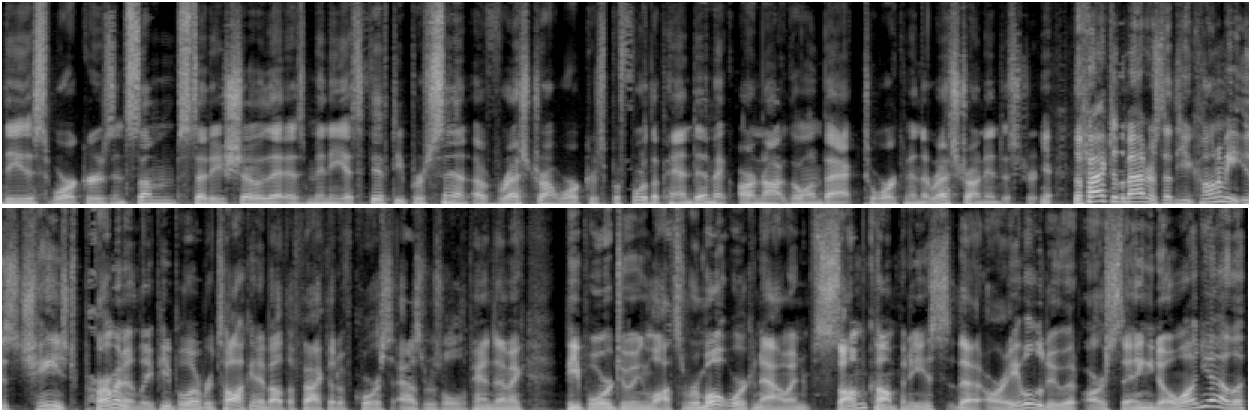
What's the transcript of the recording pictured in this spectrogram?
these workers, and some studies show that as many as 50% of restaurant workers before the pandemic are not going back to working in the restaurant industry. The fact of the matter is that the economy is changed permanently. People are talking about the fact that, of course, as a result of the pandemic, people are doing lots of remote work now, and some companies that are able to do it are saying, you know what, yeah, let,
